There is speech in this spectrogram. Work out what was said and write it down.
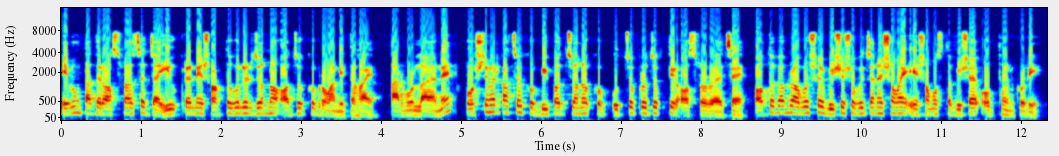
এবং তাদের অস্ত্র আছে যা ইউক্রেনের শর্তগুলির জন্য অযোগ্য প্রমাণিত হয়। তার মূল্যায়নে পশ্চিমের কাছে খুব বিপজ্জনক, খুব উচ্চ প্রযুক্তির অস্ত্র রয়েছে। অতএব আমরা অবশ্যই বিশেষ অভিযানের সময় এ সমস্ত বিষয় অধ্যয়ন করি।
